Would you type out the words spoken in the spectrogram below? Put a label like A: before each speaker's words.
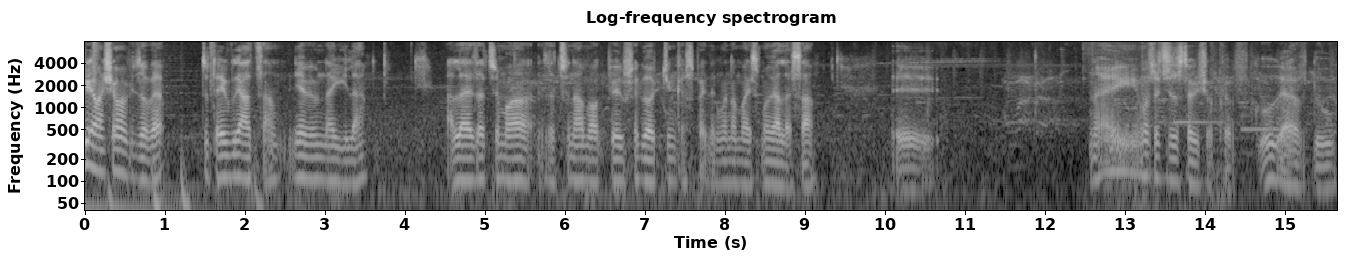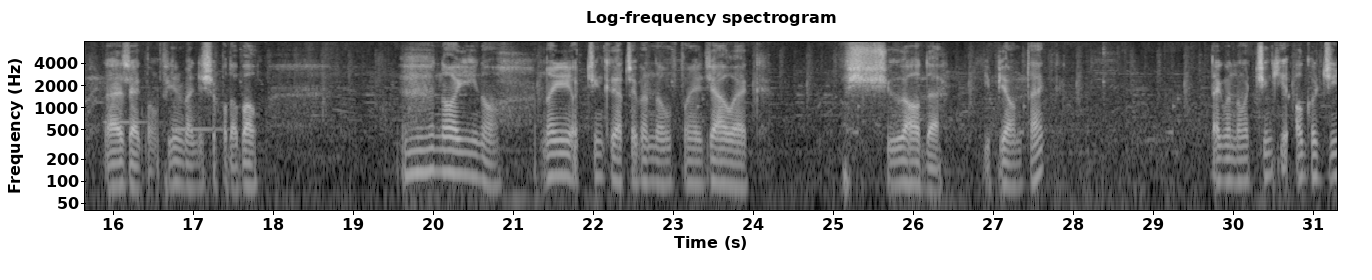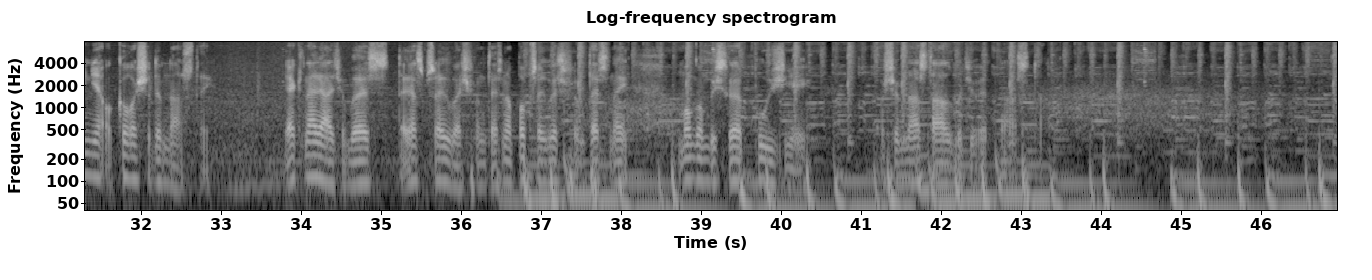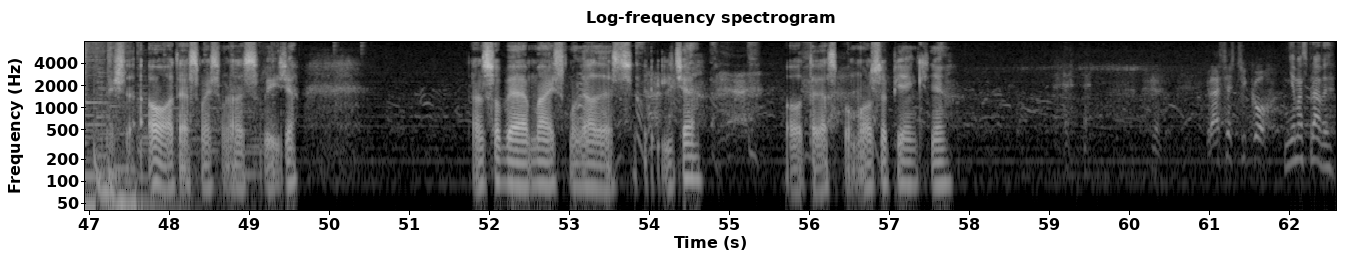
A: Siema, siema widzowie. Tutaj wracam, nie wiem na ile. Ale zaczyma, zaczynamy od pierwszego odcinka Spidermana Miles Moralesa. Yy... No i możecie zostawić łapkę w górę, w dół. Zależy jak wam film będzie się podobał. Yy, No i no. No i odcinki raczej będą w poniedziałek, w środę i piątek. Tak będą odcinki o godzinie około 17. Jak na razie, bo jest teraz przerwa świąteczna. Po przerwie świątecznej mogą być trochę później. 18 albo 19. Myślę, o, a teraz Miles Morales sobie idzie. Tam sobie Miles Morales idzie. O, teraz pomoże pięknie.
B: Gracias, chico.
C: Nie ma sprawy.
